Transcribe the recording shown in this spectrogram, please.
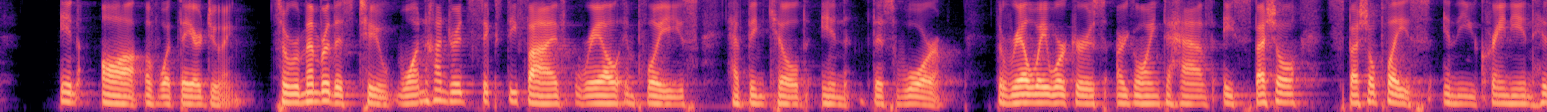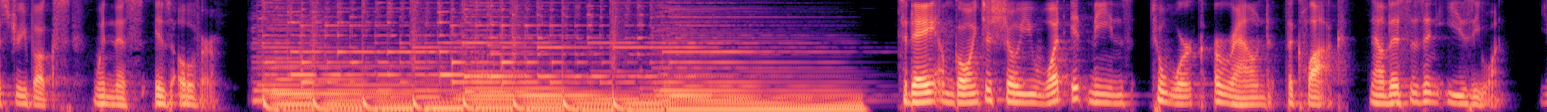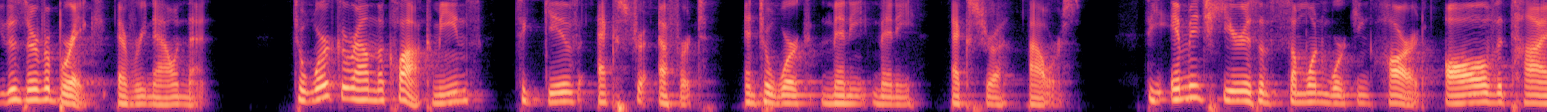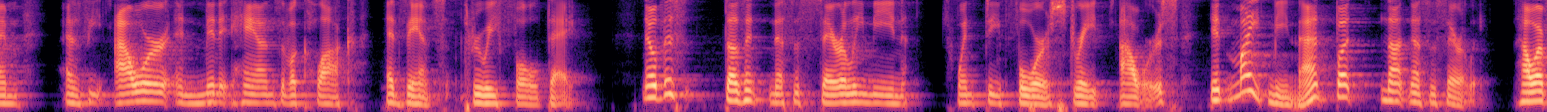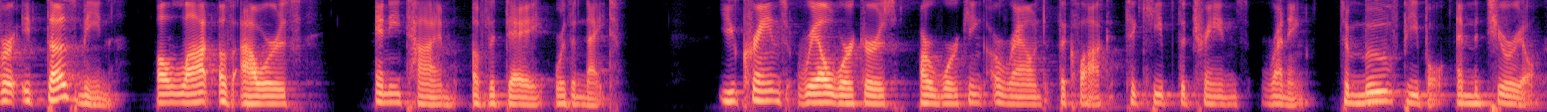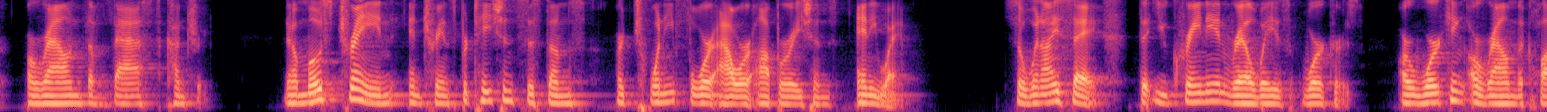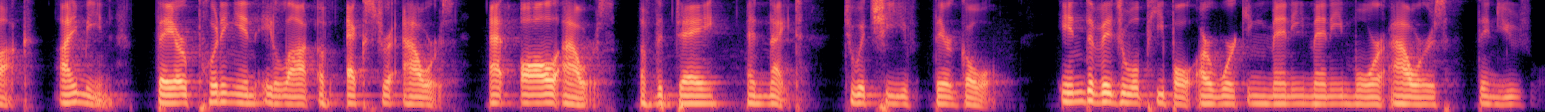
in awe of what they are doing. So remember this too 165 rail employees have been killed in this war. The railway workers are going to have a special, special place in the Ukrainian history books when this is over. Today, I'm going to show you what it means to work around the clock. Now, this is an easy one. You deserve a break every now and then. To work around the clock means to give extra effort and to work many, many extra hours. The image here is of someone working hard all the time as the hour and minute hands of a clock advance through a full day. Now, this doesn't necessarily mean 24 straight hours. It might mean that, but not necessarily. However, it does mean a lot of hours any time of the day or the night. Ukraine's rail workers are working around the clock to keep the trains running, to move people and material around the vast country. Now, most train and transportation systems are 24 hour operations anyway. So when I say that Ukrainian railways workers are working around the clock, I mean they are putting in a lot of extra hours at all hours of the day and night to achieve their goal. Individual people are working many, many more hours than usual.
